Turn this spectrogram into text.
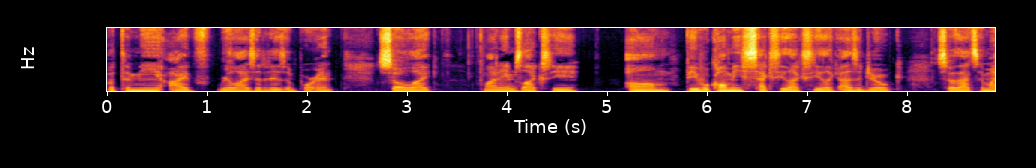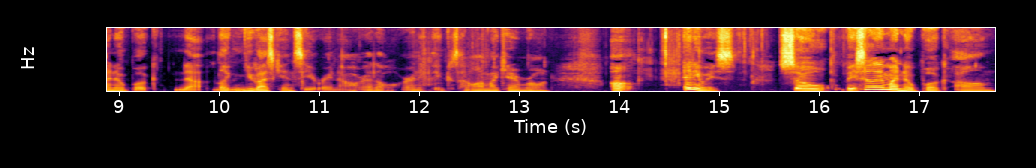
but to me I've realized that it is important. So like my name's Lexi. Um, people call me sexy Lexi like as a joke. So that's in my notebook. Yeah, like you guys can't see it right now at all or anything because I don't have my camera on. Uh, anyways, so basically, in my notebook, um,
